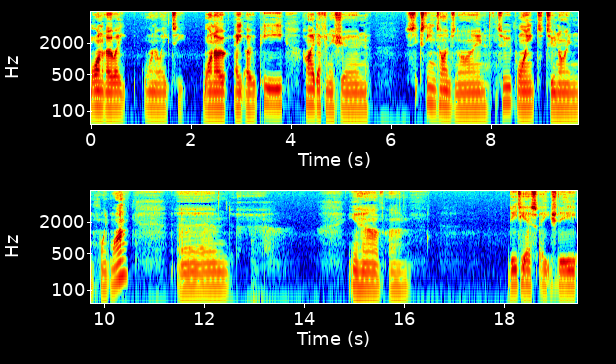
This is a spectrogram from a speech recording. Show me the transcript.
108 108 1080p high definition 16 times 9 2.29.1 and you have um, DTS HD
